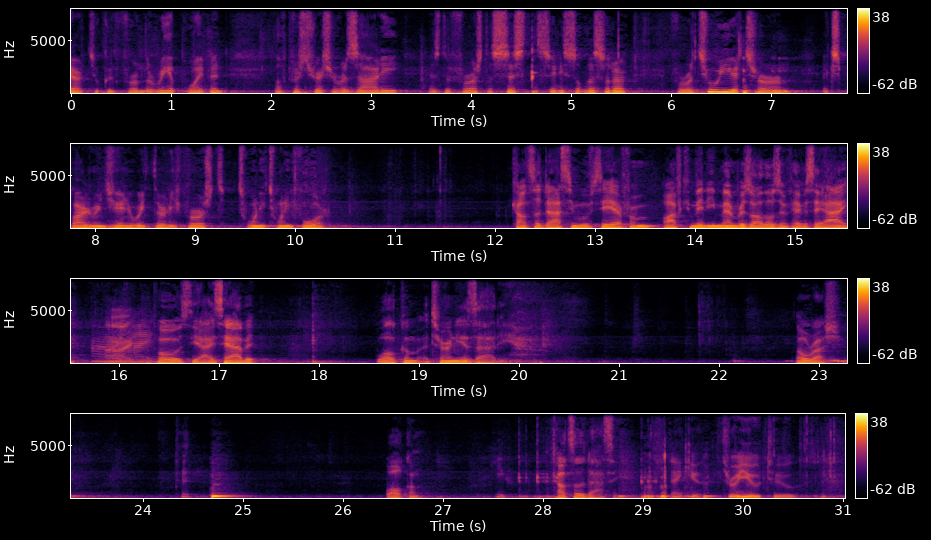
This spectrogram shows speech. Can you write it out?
Mayor to confirm the reappointment of Patricia Rosati as the first Assistant City Solicitor for a two-year term expiring January 31st, 2024. Councilor Darcy moves to hear from off-committee members. All those in favor say aye. Aye. Opposed? The ayes have it. Welcome, Attorney Azadi. No rush. Welcome. Councilor Darcy. Thank you. Through you to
